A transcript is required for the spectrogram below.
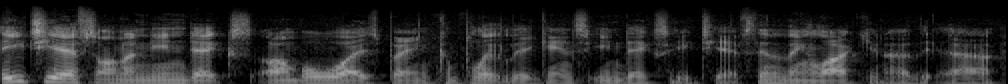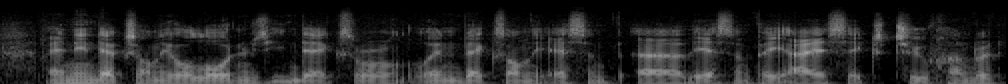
ETFs on an index, I've always been completely against index ETFs. Anything like you know the, uh, an index on the All Ordinaries Index or an index on the S and uh, the S and P ASX 200.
